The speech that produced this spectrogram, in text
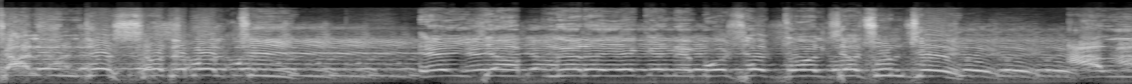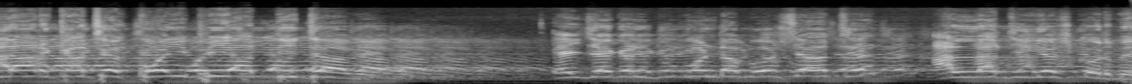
চ্যালেঞ্জের সাথে বলছি। এই যে আপনারা এখানে বসে জলসা শুনছে, আল্লাহর কাছে কই বিয়ার দিতে হবে। এই যেখানে দু ঘণ্টা বসে আছে, আল্লাহ জিজ্ঞেস করবে,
